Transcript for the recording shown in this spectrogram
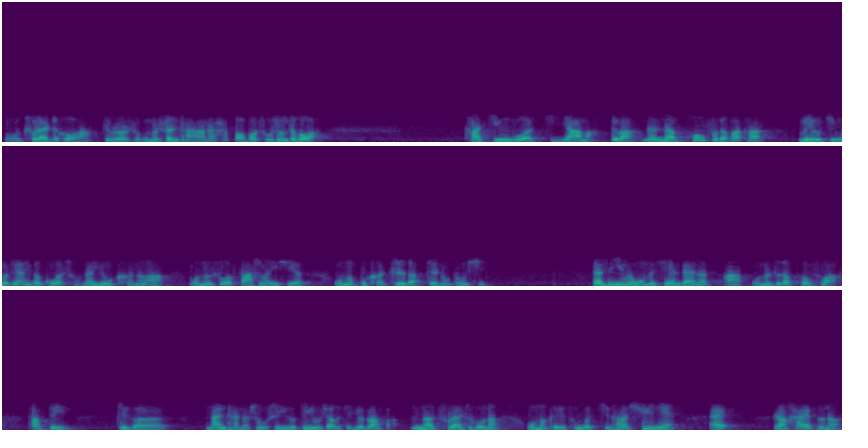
我出来之后啊，就是说是我们顺产啊，这宝宝出生之后啊，它经过挤压嘛，对吧？那那剖腹的话，它没有经过这样一个过程，那有可能啊，我们说发生了一些我们不可知的这种东西。但是因为我们现在呢啊，我们知道剖腹啊，它对这个。难产的时候是一个最有效的解决办法。那出来之后呢，我们可以通过其他的训练，哎，让孩子呢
